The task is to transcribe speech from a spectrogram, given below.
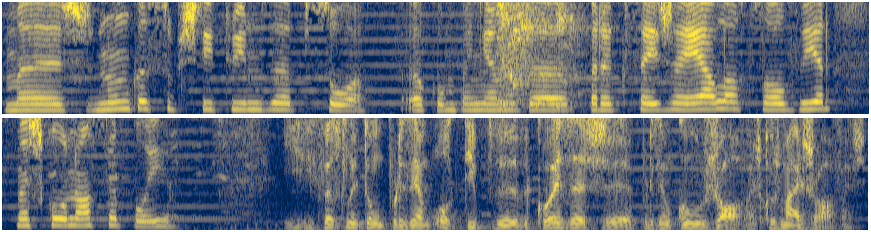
Mas nunca substituímos a pessoa acompanhamos a, para que seja ela a resolver, mas com o nosso apoio. E facilitam, por exemplo, outro tipo de, de coisas, eh, por exemplo, com os jovens, com os mais jovens.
